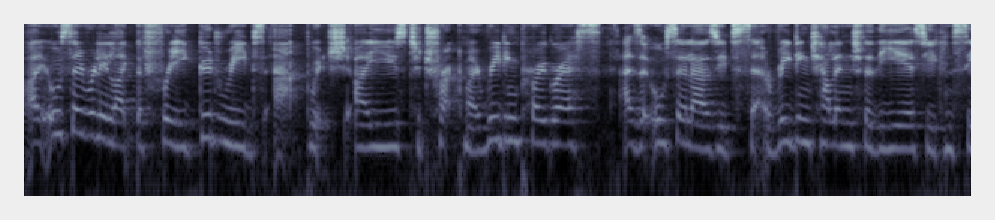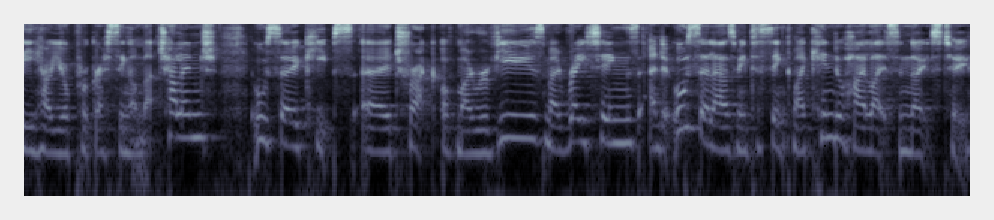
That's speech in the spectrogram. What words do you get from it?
I also really like the free Goodreads app, which I use to track my reading progress, as it also allows you to set a reading challenge for the year so you can see how you're progressing on that challenge. It also keeps a track of my reviews, my ratings, and it also allows me to sync my Kindle highlights and notes too.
